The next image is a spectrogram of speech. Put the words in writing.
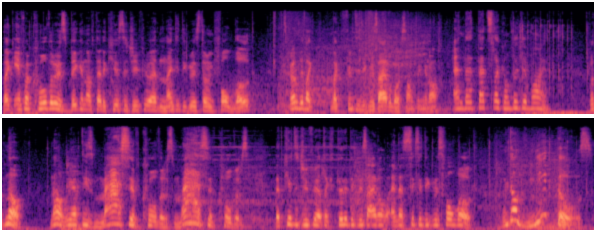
Like if a cooler is big enough that it keeps the GPU at 90 degrees during full load, it's gonna be like like 50 degrees idle or something, you know? And that that's like completely fine. But no, now we have these massive coolers, massive coolers that keep the GPU at like 30 degrees idle and then 60 degrees full load. We don't need those.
